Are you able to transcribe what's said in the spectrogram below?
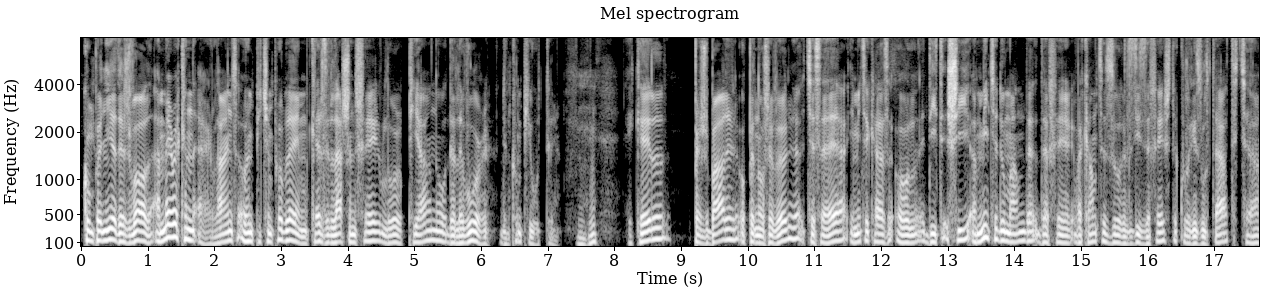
compagnia de Schwal American Airlines ha un piccolo problem, che se lasciano fare il loro piano de lavoro d'un computer. Mhm. E che per sbaglio o per non voglia, ci sia, in questo caso, ho dit sì a mince domande da fare vacanze su diese feste, con il risultato che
